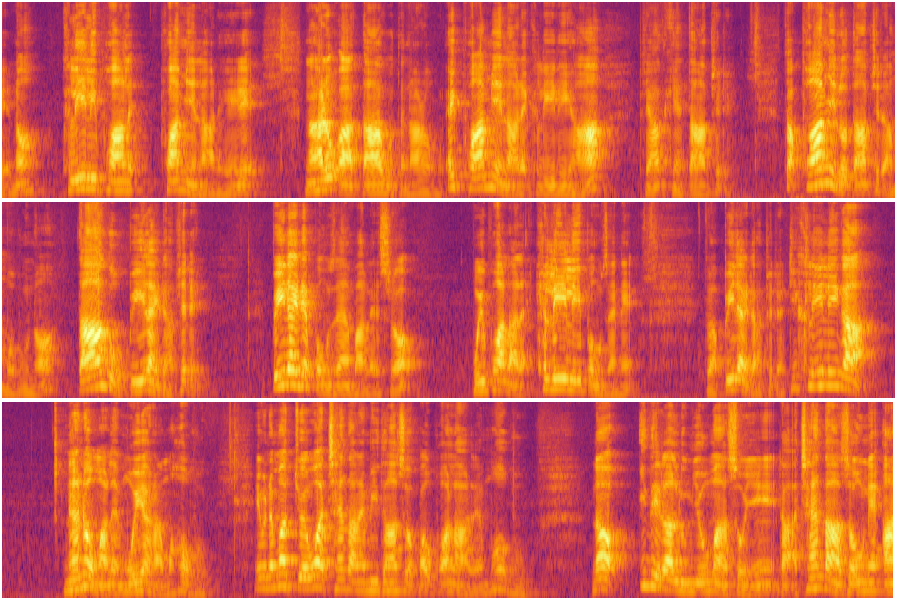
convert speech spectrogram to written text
တဲ့နော်ကလေးလေးဖွားလိုက်ဖွားမြင်လာတယ်တဲ့ ငါတို့အားသားကိုတနာတော်မူအဲ့ဖွားမြင်လာတဲ့ကလေးလေးဟာဘုရားသခင်သားဖြစ်တယ်သူကဖွားမြင်လို့သားဖြစ်တာမဟုတ်ဘူးเนาะသားကိုပေးလိုက်တာဖြစ်တယ်ပေးလိုက်တဲ့ပုံစံပါလဲဆိုတော့မွေးဖွားလာတဲ့ကလေးလေးပုံစံနဲ့သူကပေးလိုက်တာဖြစ်တယ်ဒီကလေးလေးကနန်းတော်မှာလည်းမွေးရတာမဟုတ်ဘူးအင်မတန်မှကြွယ်ဝချမ်းသာတဲ့မိသားစုကပေါက်ဖွားလာတယ်မဟုတ်ဘူးနောက်ဣသေလလူမျိုးမှာဆိုရင်ဒါအချမ်းသာဆုံးနဲ့အာ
